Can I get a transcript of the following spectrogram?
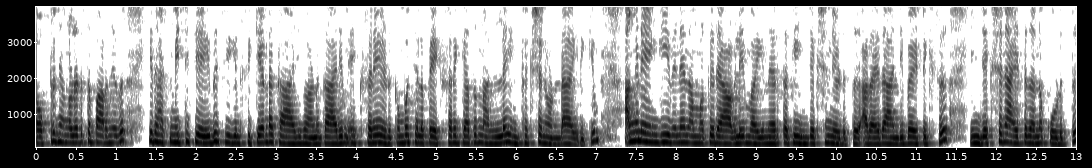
ഡോക്ടർ ഞങ്ങളുടെ അടുത്ത് പറഞ്ഞത് ഇത് അഡ്മിറ്റ് ചെയ്ത് ചികിത്സിക്കേണ്ട കാര്യമാണ്. കാര്യം എക്സ്റേ എടുക്കുമ്പോൾ ചിലപ്പോൾ എക്സ്റേക്കകത്ത് നല്ല ഇൻഫെക്ഷൻ ഉണ്ടായിരിക്കും. അങ്ങനെയെങ്കിൽ ഇതിനെ നമുക്ക് രാവിലെയും വൈകുന്നേരത്തൊക്കെ ഇഞ്ചക്ഷൻ എടുത്ത് അതായത് ആന്റിബയോട്ടിക്സ് ഇഞ്ചക്ഷൻ ആയിട്ട് തന്നെ കൊടുത്ത്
